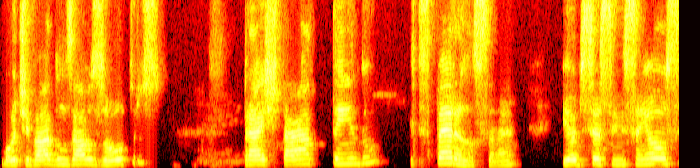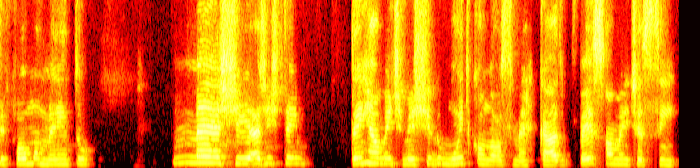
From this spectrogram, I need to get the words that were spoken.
Motivado uns aos outros para estar tendo esperança, né? E eu disse assim, Senhor, se for o momento, mexe, a gente tem tem realmente mexido muito com o nosso mercado, pessoalmente assim,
